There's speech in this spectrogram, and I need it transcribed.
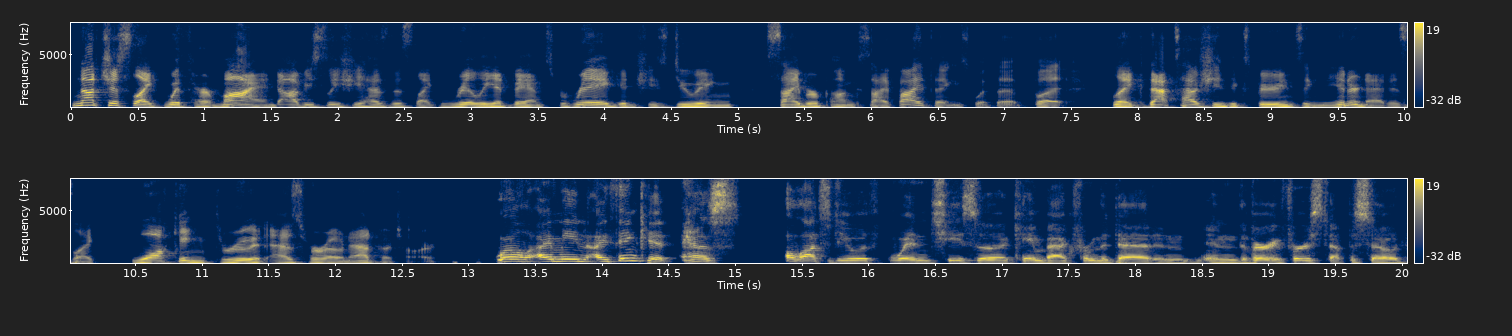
not just like with her mind. Obviously, she has this like really advanced rig and she's doing cyberpunk sci fi things with it. But like that's how she's experiencing the internet is like walking through it as her own avatar. Well, I mean, I think it has a lot to do with when Chisa came back from the dead in, in the very first episode.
